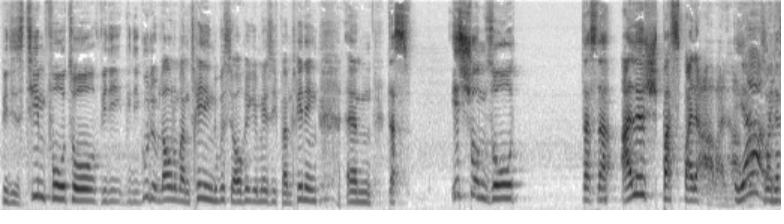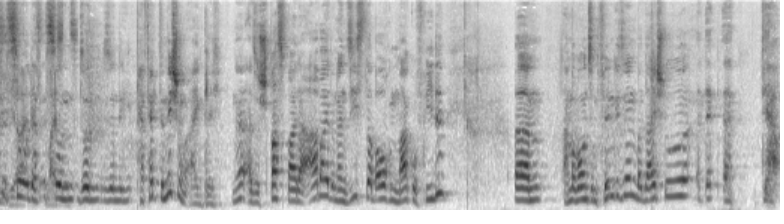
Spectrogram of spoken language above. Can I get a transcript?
wie dieses Teamfoto, wie die, wie die gute Laune beim Training. Du bist ja auch regelmäßig beim Training. Ähm, das ist schon so, dass da alle Spaß bei der Arbeit haben. Ja, So aber das ist so, das ist so, ein, so, ein, so eine perfekte Mischung eigentlich. Ne? Also Spaß bei der Arbeit und dann siehst du aber auch einen Marco Friedel. Ähm, haben wir bei uns im Film gesehen, bei Deichstube, der, der, der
